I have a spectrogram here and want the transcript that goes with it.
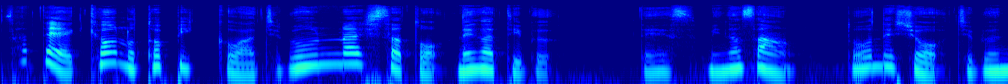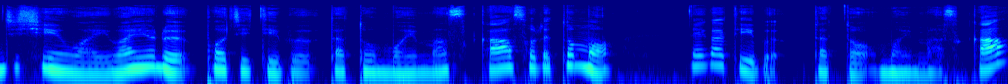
さて今日のトピックは自分らしさとネガティブ。です。皆さんどうでしょう？自分自身はいわゆるポジティブだと思いますか？それともネガティブだと思いますか、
